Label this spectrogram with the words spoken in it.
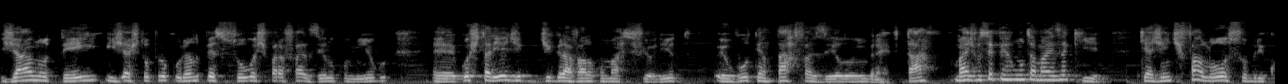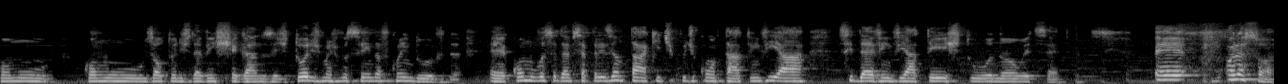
Já anotei e já estou procurando pessoas para fazê-lo comigo. É, gostaria de, de gravá-lo com o Márcio Fiorito. Eu vou tentar fazê-lo em breve, tá? Mas você pergunta mais aqui que a gente falou sobre como como os autores devem chegar nos editores, mas você ainda ficou em dúvida. É, como você deve se apresentar, que tipo de contato enviar, se deve enviar texto ou não, etc. É, olha só,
